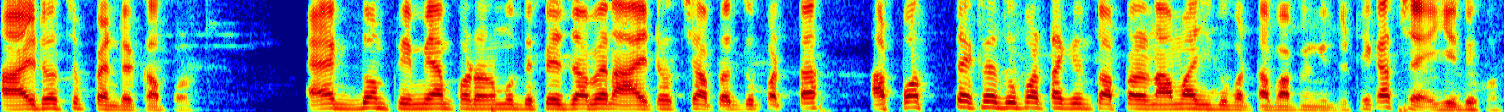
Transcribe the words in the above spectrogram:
আর এটা হচ্ছে প্যান্টের কাপড়। একদম প্রিমিয়াম করার মধ্যে পেয়ে যাবেন। আর এটা হচ্ছে আপনার দুপাট্টা। আর প্রত্যেকটা দুপাট্টা কিন্তু আপনারা নামাজি দুপাট্টা পাবেন কিন্তু, ঠিক আছে? এই যে দেখুন,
